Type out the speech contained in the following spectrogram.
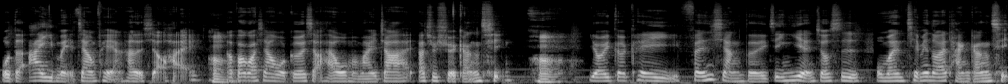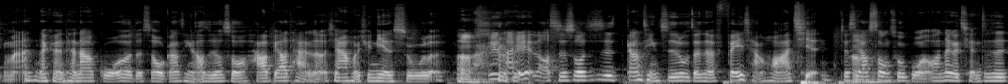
我的阿姨们也这样培养她的小孩。嗯，包括像我哥的小孩，我妈妈也叫他要去学钢琴。嗯，有一个可以分享的经验，就是我们前面都在弹钢琴嘛，那可能弹到国二的时候，我钢琴老师就说：“好，不要弹了，现在回去念书了。”嗯，因为他也老实说，就是。是钢琴之路真的非常花钱，就是要送出国的话，那个钱就是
